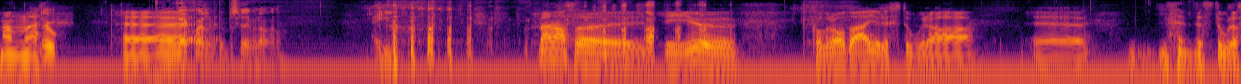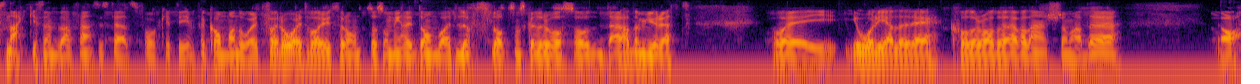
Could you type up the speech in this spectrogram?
Men... Jo. Eh, det är själv du beskriver nu eller? Nej. Men alltså, det är ju... Colorado är ju det stora... Eh, det stora snackisen bland fancy stats-folket inför kommande året. Förra året var det ju Toronto som enligt dem var ett luftslott som skulle råsa och där hade de ju rätt. Och eh, i, i år gäller det Colorado Avalanche som hade ja,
